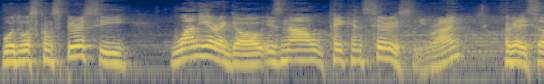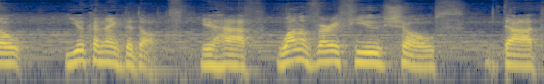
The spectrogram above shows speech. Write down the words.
what was conspiracy one year ago is now taken seriously, right? Okay, so you connect the dots. You have one of very few shows that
